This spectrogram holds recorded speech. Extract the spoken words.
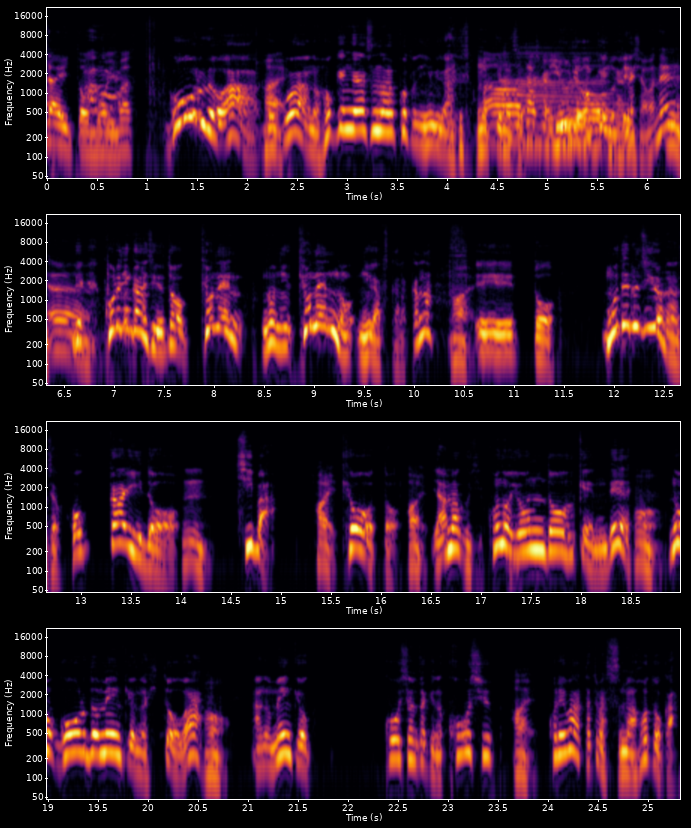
たいと思います。ゴールドははい。僕はあの保険が安くなることに意味があると思ってるんですよ。確かに有料保険が運転者はね。うん。うん。でこれに関して言うと去年のに去年の2月からかな、はい。えーっとモデル事業なんですよ。北海道、うん。千葉、はい。京都、はい。山口。この4道府県でうのゴールド免許の人は、うん。あの免許更新の時の講習。はい。これは例えばスマホとか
